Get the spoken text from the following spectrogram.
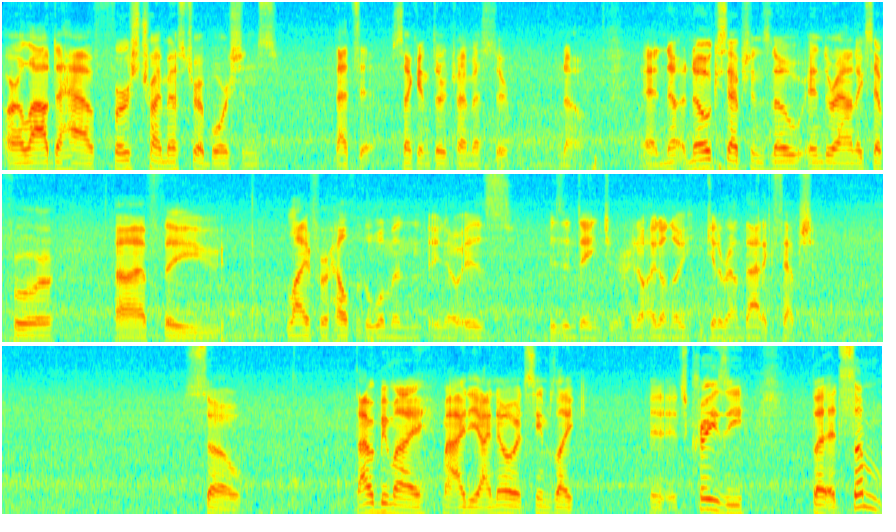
are allowed to have first trimester abortions. That's it. Second, third trimester, no. And no, no exceptions, no end around except for uh, if the life or health of the woman, you know, is is in danger. I don't I don't know you can get around that exception. So that would be my my idea. I know it seems like it, it's crazy, but it's some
